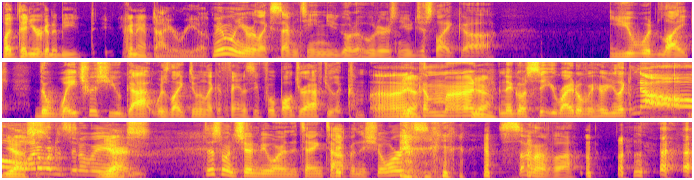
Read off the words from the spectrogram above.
but then you're gonna be you're gonna have diarrhea. Remember when you were like 17, you'd go to Hooters and you just like, uh, you would like, the waitress you got was like doing like a fantasy football draft. You're like, come on, Yeah. come on. Yeah. And they go, sit you right over here. And you're like, no, Yes. I don't want to sit over here. Yes. This one shouldn't be wearing the tank top and the shorts. Son of a.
